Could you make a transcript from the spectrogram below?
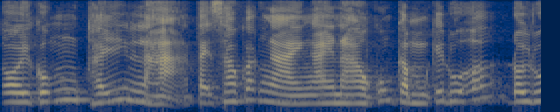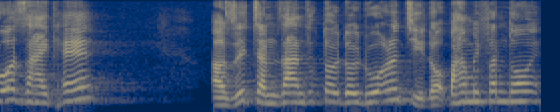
tôi cũng thấy lạ tại sao các ngài ngày nào cũng cầm cái đũa đôi đũa dài thế? Ở dưới trần gian chúng tôi đôi đũa nó chỉ độ 30 phân thôi.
